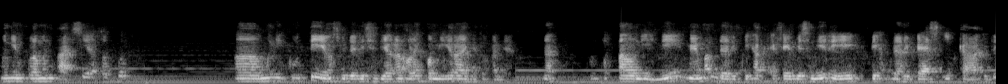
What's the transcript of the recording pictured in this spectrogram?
mengimplementasi ataupun uh, mengikuti yang sudah disediakan oleh pemira gitu kan ya untuk tahun ini memang dari pihak FEB sendiri, pihak dari PSIK itu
